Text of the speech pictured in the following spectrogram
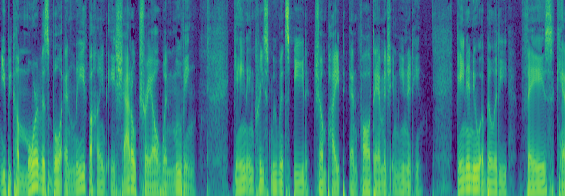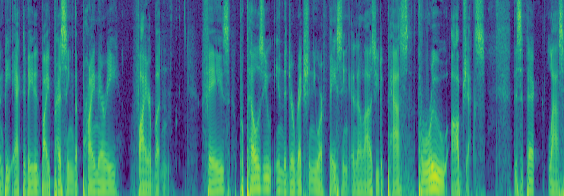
You become more visible and leave behind a shadow trail when moving. Gain increased movement speed, jump height, and fall damage immunity. Gain a new ability. Phase can be activated by pressing the primary fire button. Phase propels you in the direction you are facing and allows you to pass through objects. This effect lasts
